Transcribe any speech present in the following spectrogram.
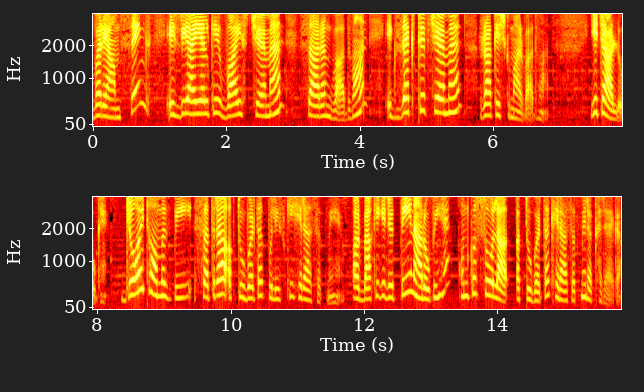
Waryam Singh H के vice chairman Sarang Wadhawan executive chairman Rakesh Kumar Wadhawan. ये चार लोग हैं। जॉय, थॉमस भी 17 अक्टूबर तक पुलिस की हिरासत में है और बाकी के जो तीन आरोपी हैं, उनको 16 अक्टूबर तक हिरासत में रखा जाएगा।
